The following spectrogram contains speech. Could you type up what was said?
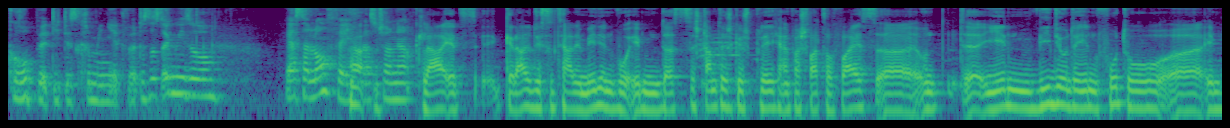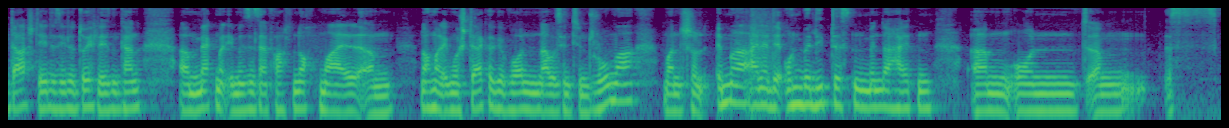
Gruppe, die diskriminiert wird. Das ist irgendwie so, ja, salonfähig ja, fast schon, ja. Klar, jetzt gerade durch soziale Medien, wo eben das Stammtischgespräch einfach schwarz auf weiß äh, und äh, jedem Video unter jedem Foto äh, eben dasteht, das jeder durchlesen kann, ähm, merkt man eben, es ist einfach nochmal ähm, noch irgendwo stärker geworden. Aber Sinti und Roma waren schon immer eine der unbeliebtesten Minderheiten ähm, und ähm, es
